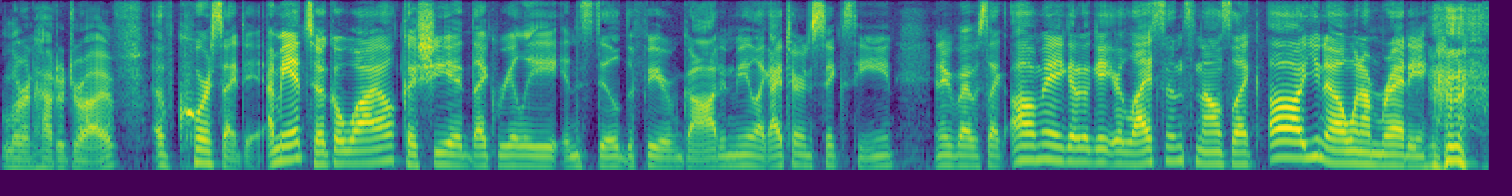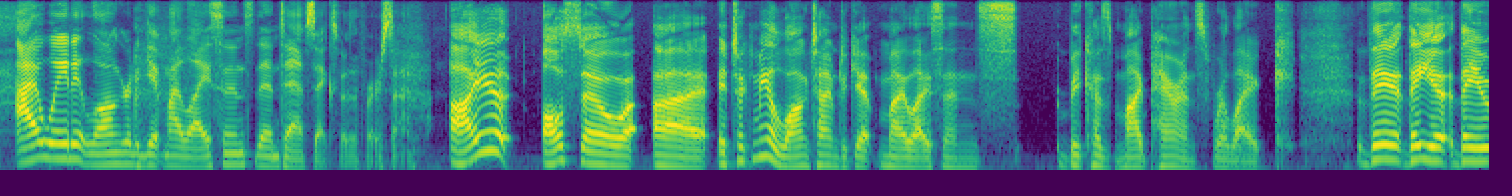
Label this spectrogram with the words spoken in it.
learn how to drive? Of course I did. I mean, it took a while because she had like really instilled the fear of God in me. Like I turned 16 and everybody was like, oh man, you gotta go get your license. And I was like, oh, you know, when I'm ready. I waited longer to get my license than to have sex for the first time. I also uh, it took me a long time to get my license because my parents were like they they they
